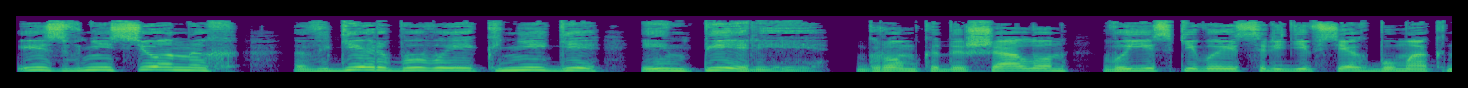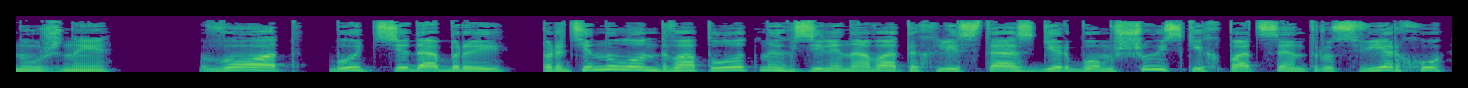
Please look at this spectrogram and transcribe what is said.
Из внесенных в гербовые книги империи, громко дышал он, выискивая среди всех бумаг нужные. Вот, будьте добры. Протянул он два плотных зеленоватых листа с гербом шуйских по центру сверху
